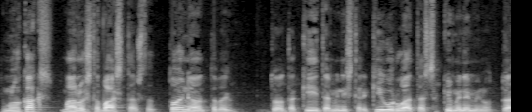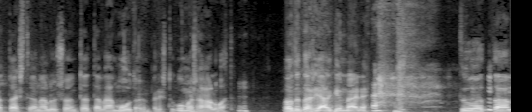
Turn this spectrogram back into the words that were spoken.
Mulla on kaksi mahdollista vastausta. Toinen on, että tuota, kiitä ministeri Kiurua tässä 10 minuuttia, tai sitten analysoin tätä vähän muuta ympäristöä. Kumman sä haluat? Otetaan se jälkimmäinen. Tuota,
